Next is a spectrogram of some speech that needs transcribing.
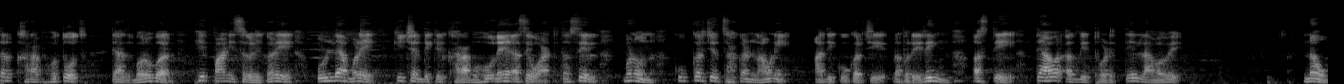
तर खराब होतोच. त्याचबरोबर हे पाणी सगळीकडे उडल्यामुळे किचन देखील खराब होऊ नये असे वाटत असेल म्हणून कुकरचे झाकण लावणे आधी कुकरची रबरी रिंग असते त्यावर अगदी थोडे तेल लावावे. नऊ.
